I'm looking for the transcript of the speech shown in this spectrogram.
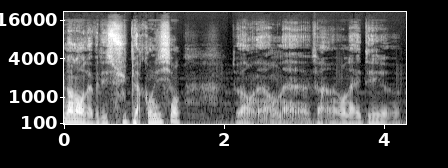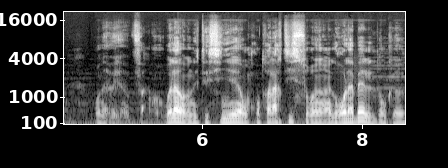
non, non, on avait des super conditions. Tu vois, on a, on a, enfin, on a été, euh, on avait, voilà, on était signé en contrat l'artiste sur un, un gros label, donc euh,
